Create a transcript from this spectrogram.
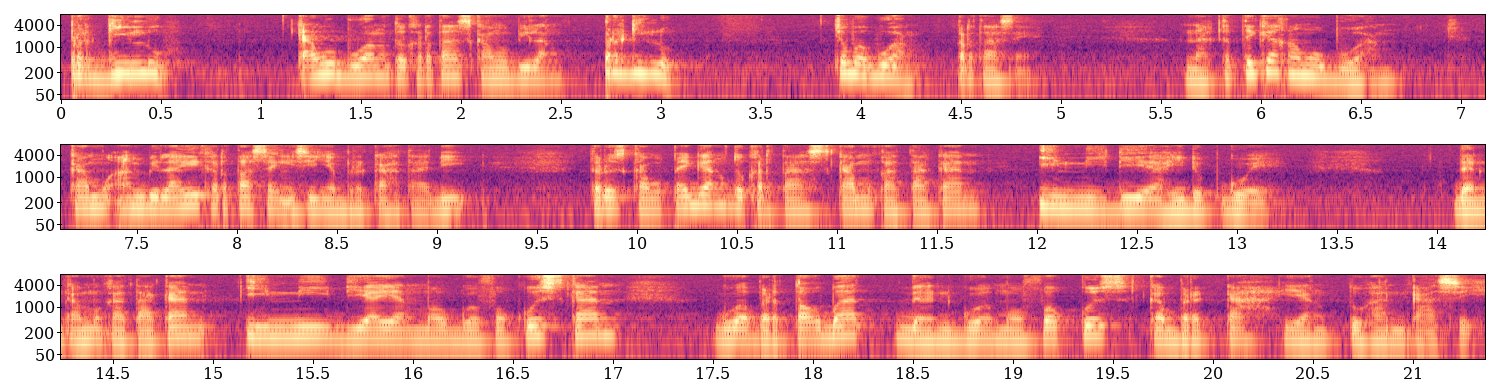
pergi lu. Kamu buang tuh kertas, kamu bilang, pergi lu. Coba buang kertasnya. Nah, ketika kamu buang, kamu ambil lagi kertas yang isinya berkah tadi, terus kamu pegang tuh kertas, kamu katakan, ini dia hidup gue. Dan kamu katakan, ini dia yang mau gue fokuskan, gue bertobat, dan gue mau fokus ke berkah yang Tuhan kasih.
